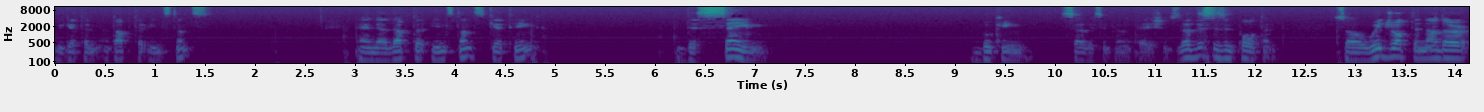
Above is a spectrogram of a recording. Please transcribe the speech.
we get an adapter instance. And the adapter instance getting the same booking service implementation. So that this is important. So we dropped another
